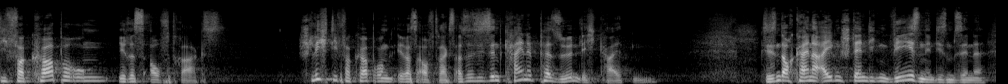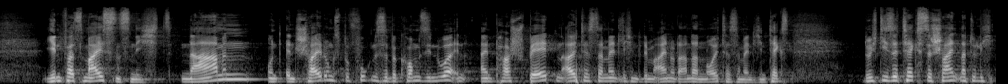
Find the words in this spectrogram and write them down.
die Verkörperung ihres Auftrags. Schlicht die Verkörperung ihres Auftrags. Also sie sind keine Persönlichkeiten. Sie sind auch keine eigenständigen Wesen in diesem Sinne. Jedenfalls meistens nicht. Namen und Entscheidungsbefugnisse bekommen sie nur in ein paar späten alttestamentlichen und dem einen oder anderen neutestamentlichen Text. Durch diese Texte scheint natürlich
